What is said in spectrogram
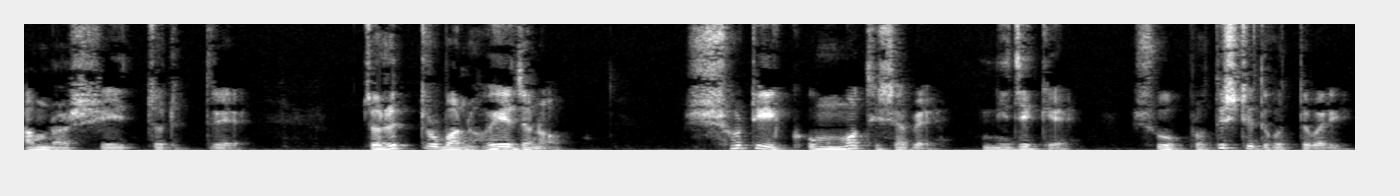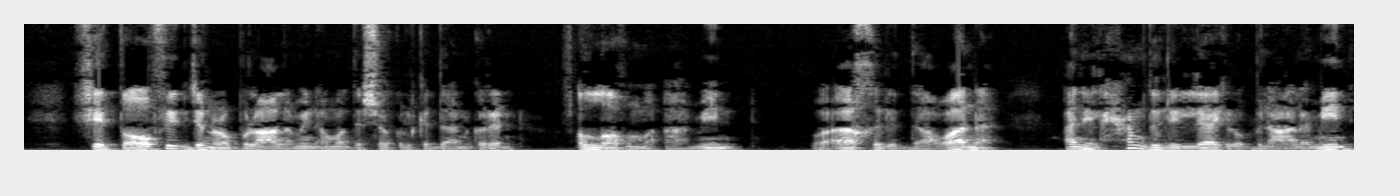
আমরা সেই চরিত্রে চরিত্রবান হয়ে যেন সঠিক উম্মত হিসেবে নিজেকে সুপ্রতিষ্ঠিত করতে পারি। সে তৌফিক যেন রব্বুল আলমিন আমাদের সকলকে দান করেন। আল্লাহ আমিন। ও আখির দাওয়ানা আন আলহামদুলিল্লাহ রবিল আলমিন।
